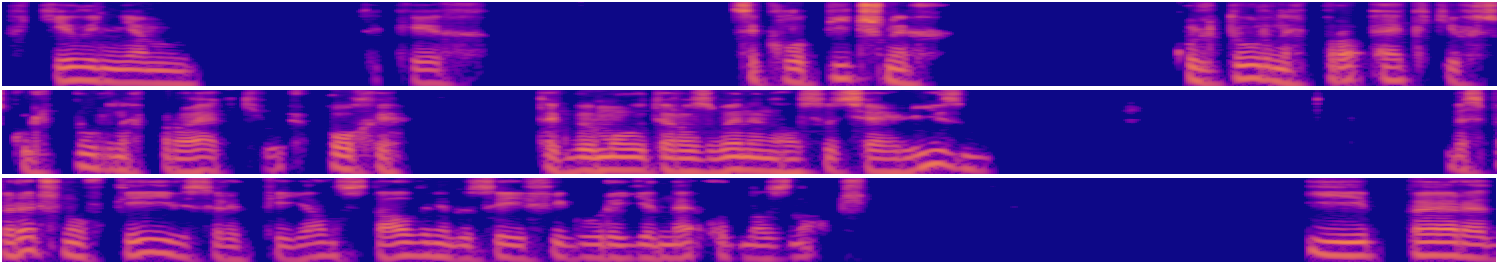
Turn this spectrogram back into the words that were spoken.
втіленням таких циклопічних культурних проєктів, скульптурних проєктів епохи так би мовити, розвиненого соціалізму. Безперечно, в Києві серед киян ставлення до цієї фігури є неоднозначне. І перед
